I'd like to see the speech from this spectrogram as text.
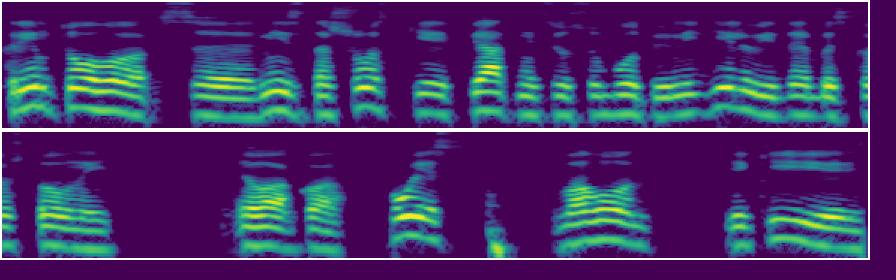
Крім того, з міста Шостки п'ятницю, суботу і неділю йде безкоштовний евакуапоїзд, вагон, який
